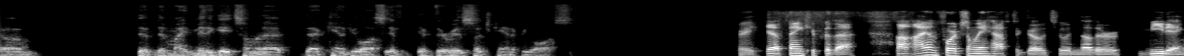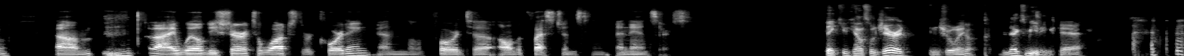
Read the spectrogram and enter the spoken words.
um, that, that might mitigate some of that that canopy loss if if there is such canopy loss. Great. Yeah, thank you for that. Uh, I unfortunately have to go to another meeting. Um, I will be sure to watch the recording and look forward to all the questions and, and answers. Thank you, Councilor Jarrett. Enjoy your next meeting. Yeah.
